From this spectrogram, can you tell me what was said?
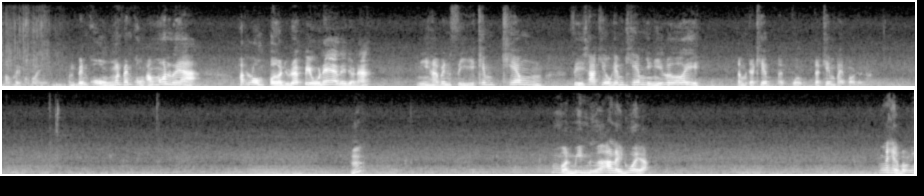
เอาค่อยๆ มันเป็นผง มันเป็นผงอัลมอนด์เลยอะพัดลมเปิดอยู่ด้วยปิวแน่เลยเดี๋ยวนะ นี่ฮะ เป็นสีเข้มเข้มๆสีชาเขียวเข้มเข้มๆอย่างนี้เลย แต่มันจะเข้มแต่จะเข้มไปเปล่าเดี๋ยวนะ เหมือนมีเนื้ออะไรด้วยอะไม่เห็นว่ามี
